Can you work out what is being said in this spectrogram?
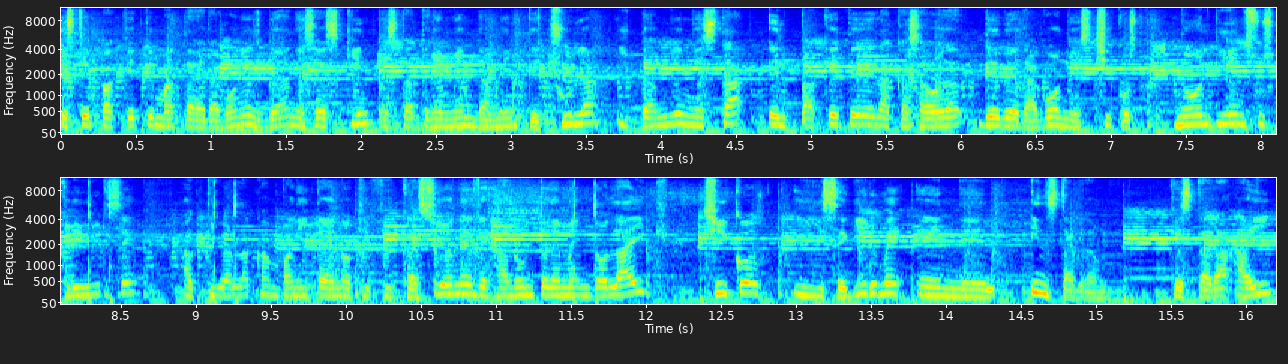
este paquete mata dragones. Vean, esa skin está tremendamente chula. Y también está el paquete de la cazadora de dragones, chicos. No olviden suscribirse, activar la campanita de notificaciones, dejar un tremendo like, chicos, y seguirme en el Instagram que estará ahí,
